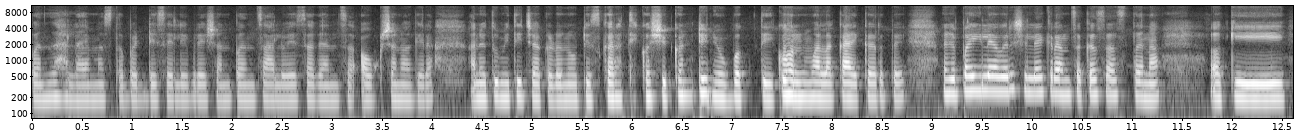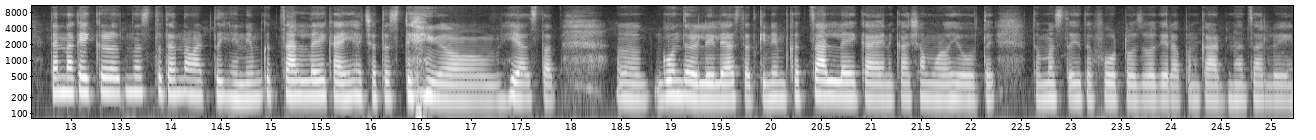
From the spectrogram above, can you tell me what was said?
पण झाला आहे मस्त बड्डे सेलिब्रेशन पण चालू आहे सगळ्यांचं ऑप्शन वगैरे. आणि तुम्ही तिच्याकडं नोटीस करा ती कशी कंटिन्यू बघते कोण मला काय करते म्हणजे पहिल्या वर्षी लेकरांचं कसं असतं ना की त्यांना काही कळत नसतं त्यांना वाटतं हे नेमकं चाललं आहे काय? ह्याच्यातच ते हे असतात. गोंधळलेले असतात की नेमकं चाललं आहे काय आणि कशामुळं हे होतं आहे तर मस्त इथं फोटोज वगैरे पण काढणं चालू आहे.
